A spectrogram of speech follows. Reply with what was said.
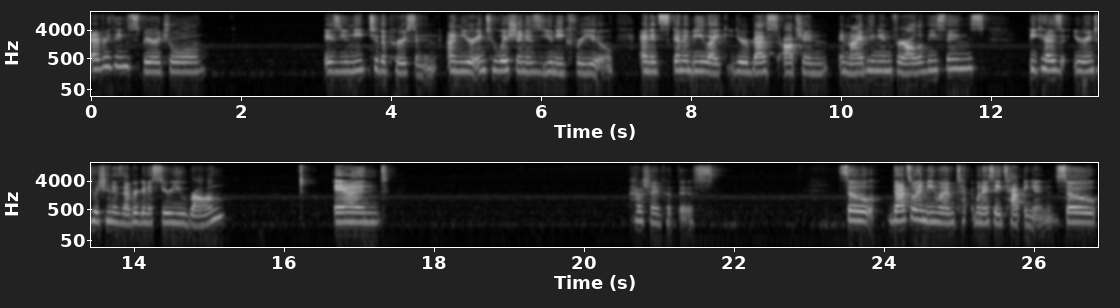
everything spiritual is unique to the person and your intuition is unique for you. And it's going to be like your best option in my opinion for all of these things because your intuition is never going to steer you wrong. And how should i put this so that's what i mean when i'm t- when i say tapping in so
